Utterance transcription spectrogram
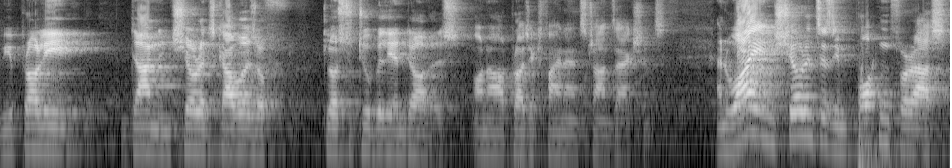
we've probably done insurance covers of close to $2 billion on our project finance transactions. And why insurance is important for us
